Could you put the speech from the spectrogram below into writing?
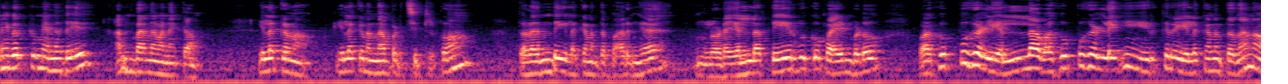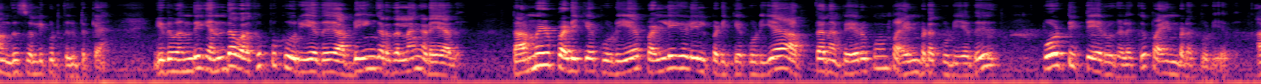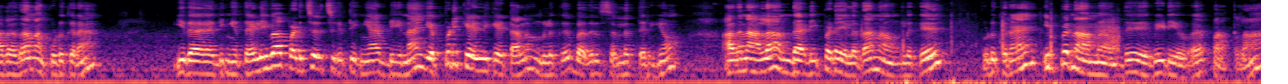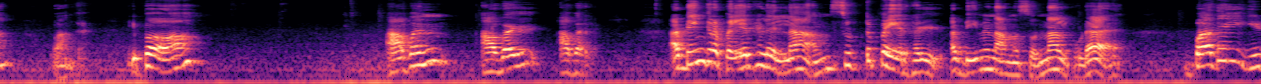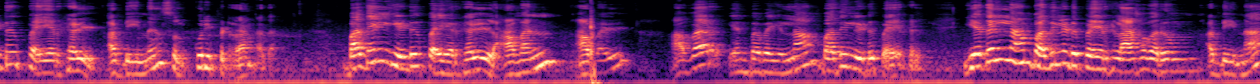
அனைவருக்கும் எனது அன்பான வணக்கம். இலக்கணம். இலக்கணம் தான் படிச்சிட்ருக்கோம். தொடர்ந்து இலக்கணத்தை பாருங்கள் உங்களோட எல்லா தேர்வுக்கும் பயன்படும் வகுப்புகள் எல்லா வகுப்புகள்லேயும் இருக்கிற இலக்கணத்தை தான் நான் வந்து சொல்லி கொடுத்துக்கிட்டு இருக்கேன். இது வந்து எந்த வகுப்புக்கு உரியது அப்படிங்கிறதெல்லாம் கிடையாது. தமிழ் படிக்கக்கூடிய பள்ளிகளில் படிக்கக்கூடிய அத்தனை பேருக்கும் பயன்படக்கூடியது போட்டித் தேர்வுகளுக்கு பயன்படக்கூடியது. அதை தான் நான் கொடுக்குறேன். இதை நீங்கள் தெளிவாக படித்து வச்சுக்கிட்டீங்க அப்படின்னா எப்படி கேள்வி கேட்டாலும் உங்களுக்கு பதில் சொல்ல தெரியும். அதனால் அந்த அடிப்படையில் தான் நான் உங்களுக்கு கொடுக்குறேன். இப்போ நாம் வந்து வீடியோவை பார்க்கலாம். வாங்க. இப்போ அவன் அவள் அவர் அப்படிங்கிற பெயர்கள் எல்லாம் சுட்டு பெயர்கள் அப்படின்னு நாம் சொன்னால் கூட பதில் இடு பெயர்கள் அப்படின்னு சொல் குறிப்பிடுறாங்க அதை. பதில் இடு பெயர்கள் அவன் அவள் அவர் என்பவையெல்லாம் பதிலிடு பெயர்கள். எதெல்லாம் பதிலிடு பெயர்களாக வரும் அப்படின்னா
